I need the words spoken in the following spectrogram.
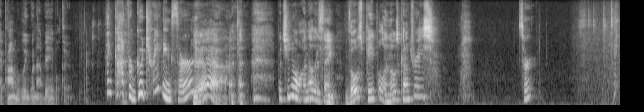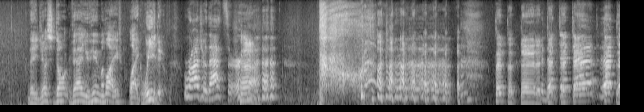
I probably would not be able to. Thank God for good training, sir. Yeah. but you know, another thing, those people in those countries, Sir? they just don't value human life like we do. Roger that, sir. Da, da, da.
